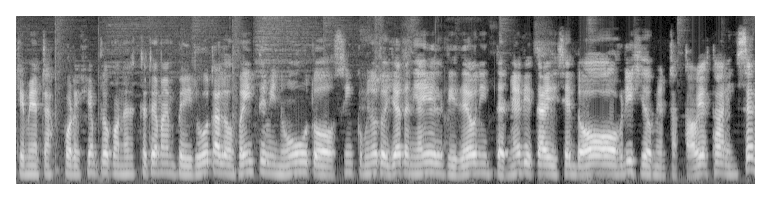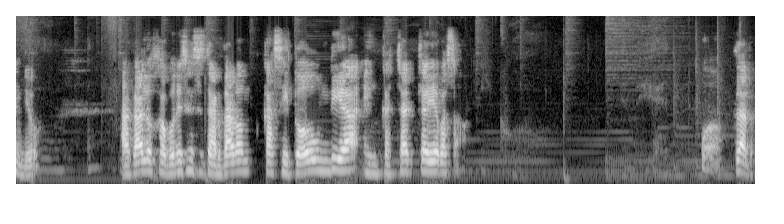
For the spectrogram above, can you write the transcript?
que mientras, por ejemplo, con este tema en Beirut, a los 20 minutos, 5 minutos ya teníais el video en internet y estaba diciendo, oh, brígido, mientras todavía estaba el incendio. Acá los japoneses se tardaron casi todo un día en cachar qué había pasado. Wow. Claro.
